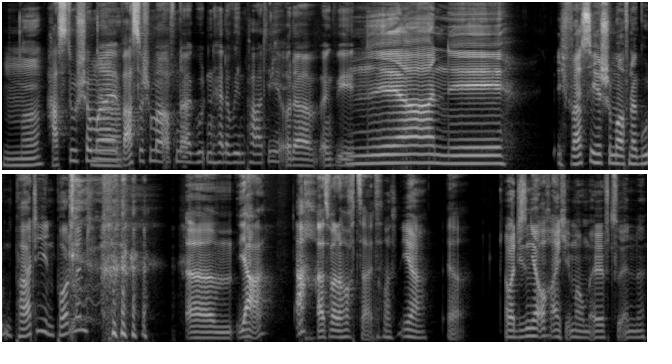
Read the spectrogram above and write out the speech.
Ne? Hast du schon mal, Ja. warst du schon mal auf einer guten Halloween-Party? Oder irgendwie. Ja, nee. Ich warst du hier schon mal auf einer guten Party in Portland? Ähm, ja. Ach. Aber es war eine Hochzeit. Was? Ja. Ja. Aber die sind ja auch eigentlich immer um elf zu Ende.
